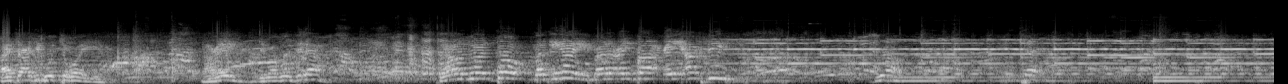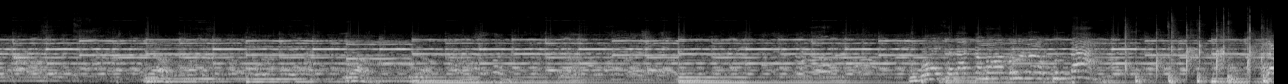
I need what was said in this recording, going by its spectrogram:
At saka si Butcho Koy. Okay, di ba po sila? Round 1 po, mag-ingay para kay, pa, kay Axis. Yo. Sa lahat ng mga crew na nagpunta. Sa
